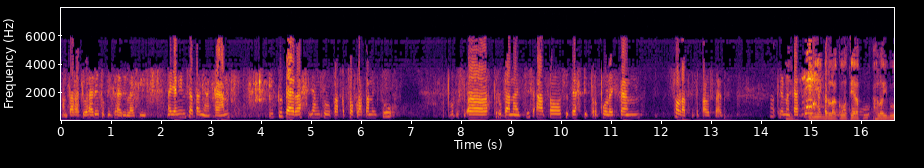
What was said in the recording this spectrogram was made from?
antara dua hari atau tiga hari lagi. Nah yang ingin saya tanyakan itu darah yang berupa kecoklatan itu uh, berupa najis atau sudah diperbolehkan sholat gitu Pak Ustaz. Nah, terima ya. kasih. Ini berlaku tiap halo Ibu.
